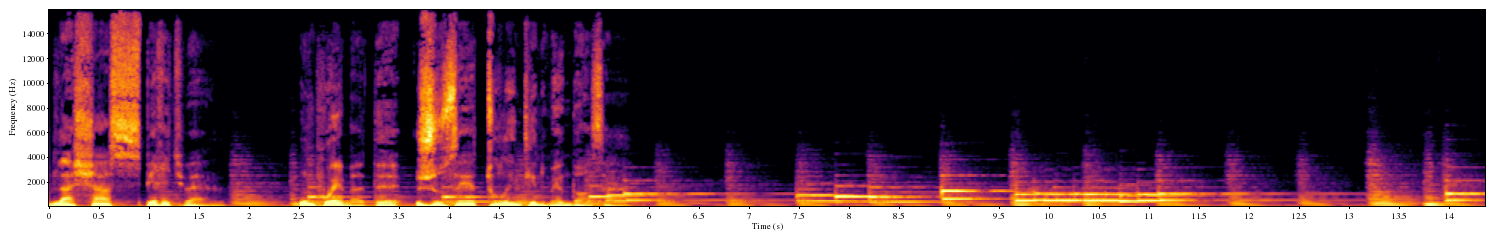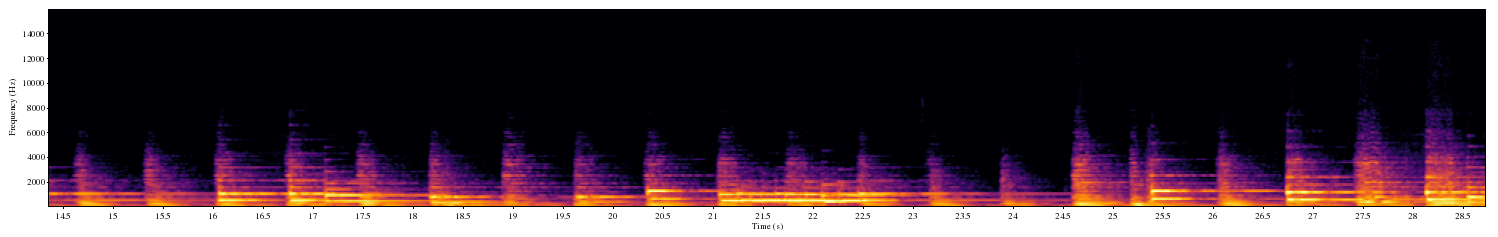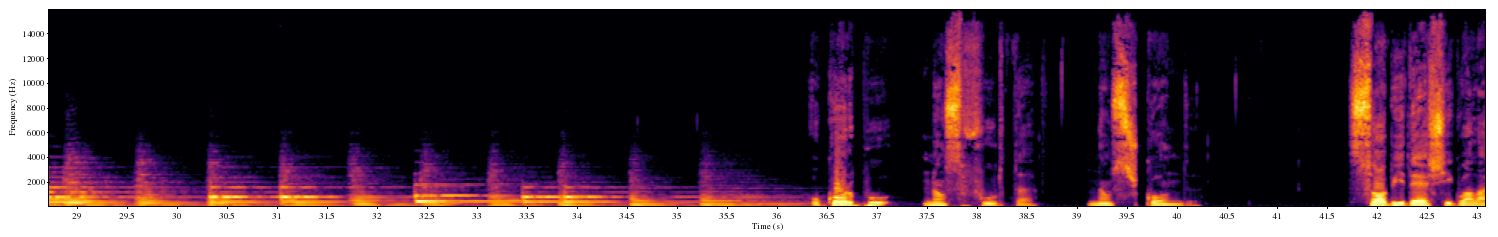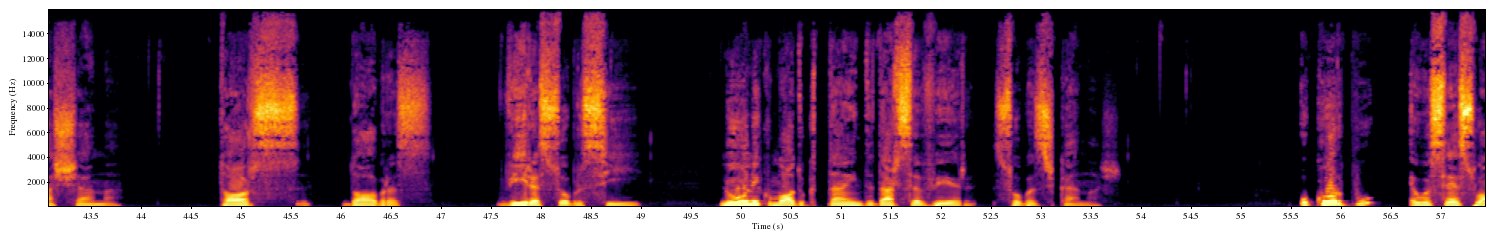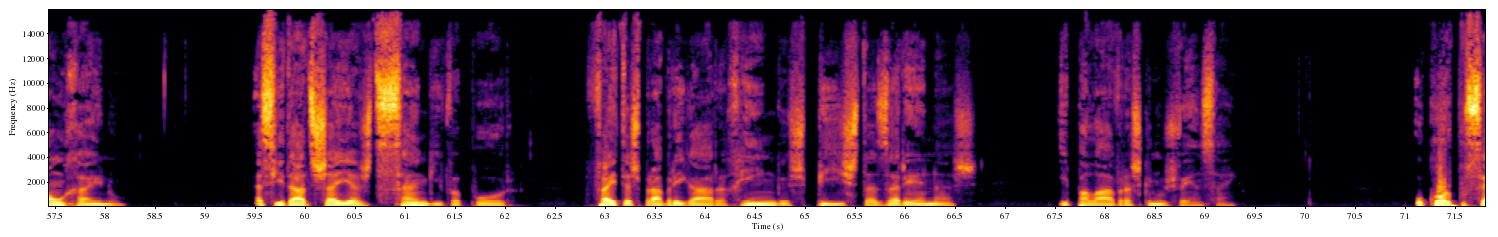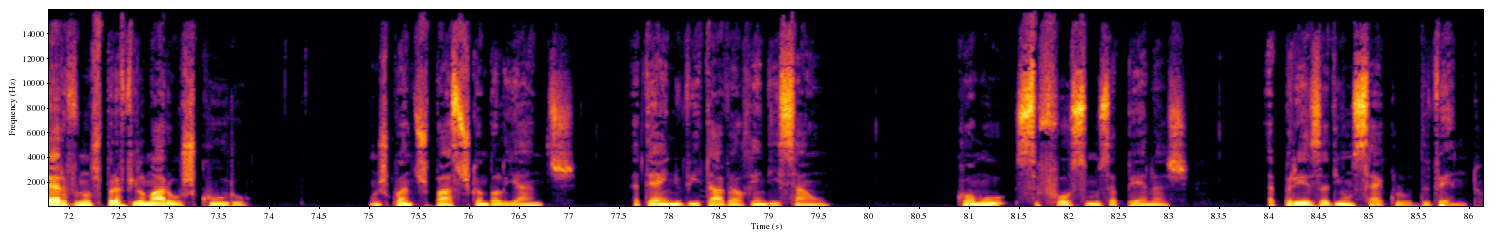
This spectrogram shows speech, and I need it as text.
La chasse spirituelle. Um poema de José Tolentino Mendonça. O corpo não se furta, não se esconde. Sobe e desce igual à chama. Torce, dobra-se, vira-se sobre si, no único modo que tem de dar-se a ver sob as escamas. O corpo é o acesso a um reino, a cidades cheias de sangue e vapor, feitas para abrigar ringues, pistas, arenas e palavras que nos vencem. O corpo serve-nos para filmar o escuro, uns quantos passos cambaleantes, até a inevitável rendição, como se fôssemos apenas a presa de um século de vento.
